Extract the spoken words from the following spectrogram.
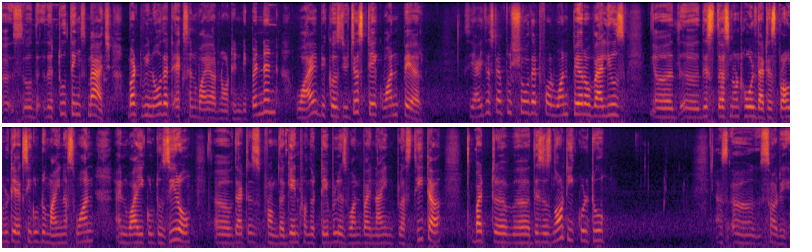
uh, so the, the, two things match, but we know that x and y are not independent. Why? Because you just take one pair See, I just have to show that for one pair of values, uh, uh, this does not hold that is probability x equal to minus 1 and y equal to 0. Uh, that is from the again from the table is 1 by 9 plus theta, but uh, uh, this is not equal to uh, sorry.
